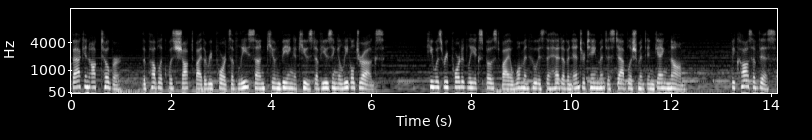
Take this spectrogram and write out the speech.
Back in October, the public was shocked by the reports of Lee Sun-kyun being accused of using illegal drugs. He was reportedly exposed by a woman who is the head of an entertainment establishment in Gangnam. Because of this,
